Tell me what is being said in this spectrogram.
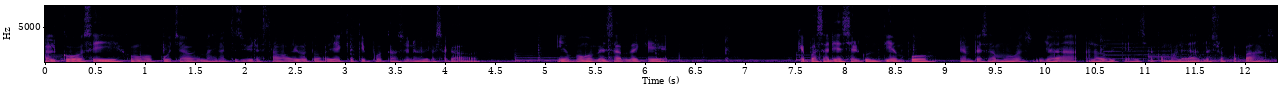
tal cosa y es como, pucha, imagínate si hubiera estado vivo todavía, qué tipo de canciones hubiera sacado. Y me pongo a pensar de que, ¿qué pasaría si algún tiempo empezamos ya a la adultez, ya como le dan nuestros papás,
